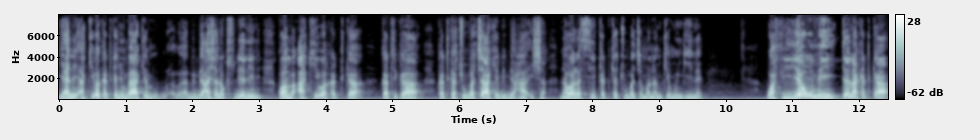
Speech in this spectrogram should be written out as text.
Yaani akiwa katika nyumba yake bibi aisha anakusudia nini? Kwamba akiwa katika katika katika chumba chake bibi aisha na wala si katika chumba cha mwanamke mwingine. Wafi yaumi tena katika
